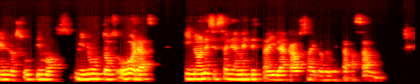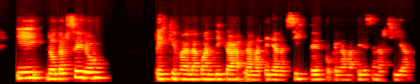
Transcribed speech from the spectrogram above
en los últimos minutos o horas y no necesariamente está ahí la causa de lo que me está pasando. Y lo tercero es que para la cuántica la materia no existe porque la materia es energía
